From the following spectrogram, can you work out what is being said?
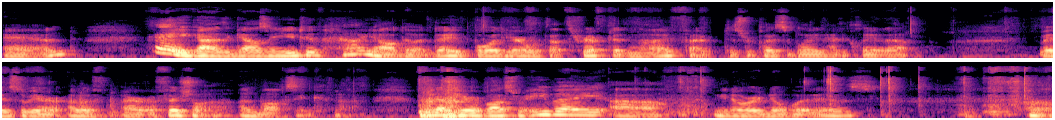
And hey guys and gals on YouTube, how y'all doing? Dave Boyd here with a thrifted knife. I just replaced the blade, had to clean it up. Maybe this will be our, our official unboxing. We got here a box from eBay. Uh, you know already know what it is. Huh.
